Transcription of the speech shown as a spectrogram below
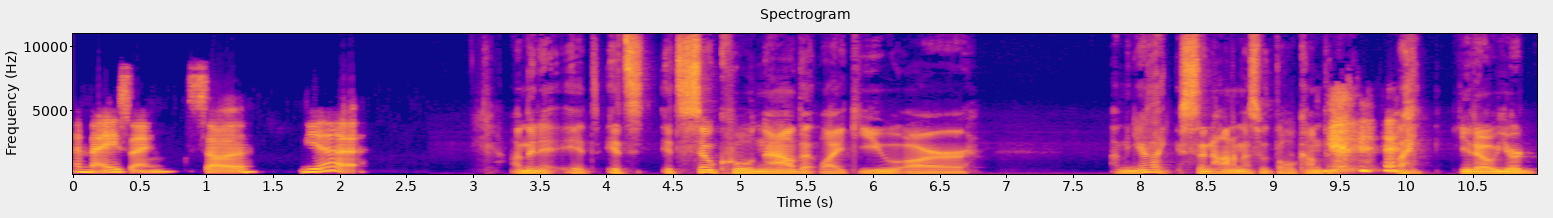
amazing. So, yeah. I mean, it, it it's it's so cool now that like you are. I mean, you're like synonymous with the whole company. like you know you're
